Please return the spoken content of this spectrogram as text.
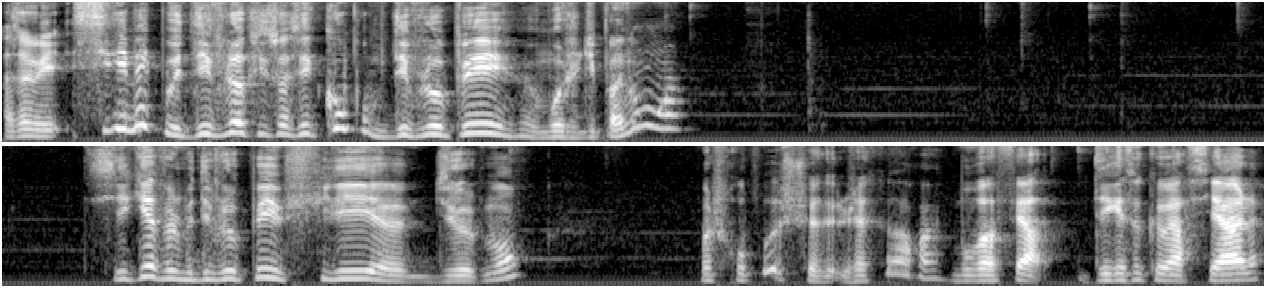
Attends mais si les mecs me développent, ils sont assez cons pour me développer, euh, moi je dis pas non hein. Si les gars veulent me développer et filer euh, développement, moi je propose, je suis d'accord. Hein. Bon, on va faire délégation commerciale.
